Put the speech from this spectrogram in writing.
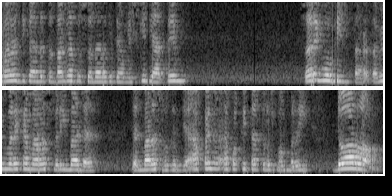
Bagaimana jika ada tetangga atau saudara kita yang miskin, yatim, sering meminta, tapi mereka malas beribadah dan malas bekerja. Apa yang apa kita terus memberi? Dorong.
